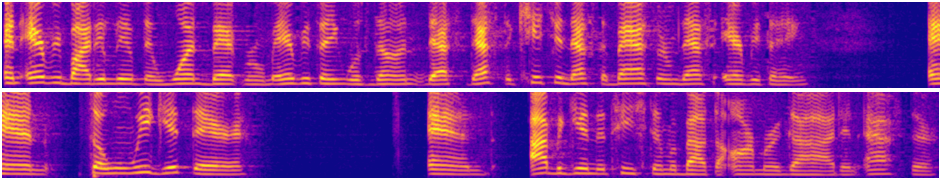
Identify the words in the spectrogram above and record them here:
and everybody lived in one bedroom. Everything was done. That's that's the kitchen. That's the bathroom. That's everything. And so when we get there, and I begin to teach them about the armor of God, and after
